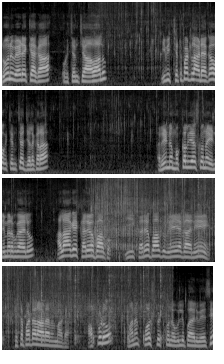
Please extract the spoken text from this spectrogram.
నూనె వేడెక్కాక ఒక చెంచా ఆవాలు. ఇవి చిటపట్లాడాక ఒక చెంచా జీలకర్ర. రెండు ముక్కలు చేసుకున్న ఎండుమిరపకాయలు అలాగే కరివేపాకు. ఈ కరివేపాకు వేయగానే చిటపటలాడాలన్నమాట అప్పుడు మనం కోసి పెట్టుకున్న ఉల్లిపాయలు వేసి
